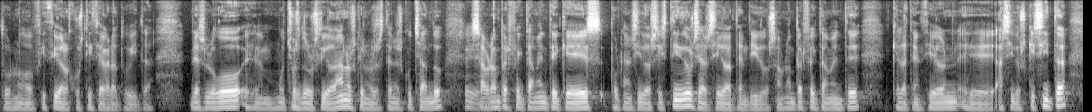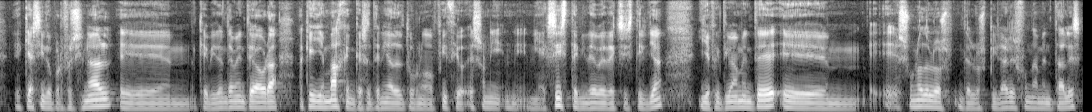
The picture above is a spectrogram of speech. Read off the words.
turno de oficio y a la justicia gratuita. Desde luego, muchos de los ciudadanos que nos estén escuchando sabrán perfectamente qué es, porque han sido asistidos y han sido atendidos. Sabrán perfectamente que la atención eh, ha sido exquisita, eh, que ha sido profesional, eh, que evidentemente ahora aquella imagen que se tenía del turno de oficio, eso ni, ni, existe ni debe de existir ya. Y efectivamente es uno de los, de los pilares fundamentales,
